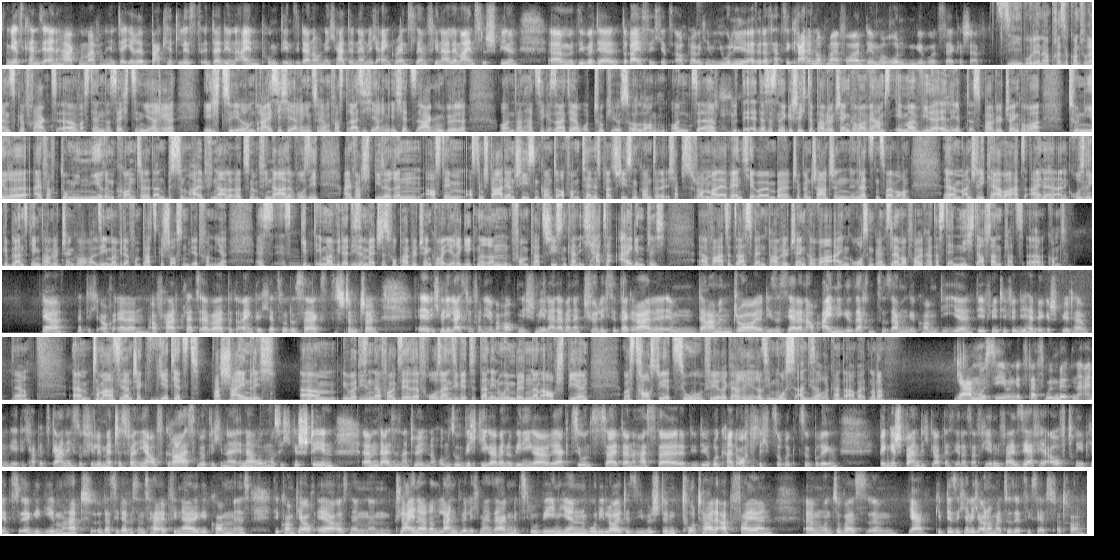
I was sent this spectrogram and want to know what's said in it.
Und jetzt kann sie einen Haken machen hinter ihre Bucketlist, hinter den einen Punkt, den sie da noch nicht hatte, nämlich ein Grand Slam-Finale im Einzelspielen. Ähm, sie wird ja 30 jetzt auch, glaube ich, im Juli. Also das hat sie gerade noch mal vor dem runden Geburtstag geschafft. Sie wurde in einer Pressekonferenz gefragt, äh, was denn das 16-jährige Ich zu ihrem 30-jährigen, zu ihrem fast 30-jährigen Ich jetzt sagen würde. Und dann hat sie gesagt, ja, what took you so long? Und äh, das ist eine Geschichte Pavlyuchenkova. Wir haben es immer wieder erlebt, dass Pavlyuchenkova Turniere einfach dominieren konnte, dann bis zu einem Halbfinale oder zu einem Finale, wo sie einfach Spielerinnen aus dem, aus dem Stadion schießen konnte, auch vom Tennisplatz schießen konnte. Ich habe es schon mal erwähnt hier bei, bei Chip and Charge in den letzten zwei Wochen. Ähm, Angelique Kerber hat eine, eine gruselige Bilanz gegen Pavlyuchenkova, weil sie immer wieder vom Platz geschossen wird von ihr. Es, es mhm. gibt immer wieder diese Matches, wo Pavlyuchenkova ihre Gegnerin vom Platz schießen abschließen kann. Ich hatte eigentlich erwartet, dass, wenn Pavlyuchenkova einen großen Grand Slam-Erfolg hat, dass der nicht auf Sandplatz äh, kommt. Ja, hätte ich auch eher dann auf Hartplatz erwartet, eigentlich, jetzt wo du sagst. Das stimmt schon. Äh, ich will die Leistung von ihr überhaupt nicht schmälern, aber natürlich sind da gerade im Damen-Draw dieses Jahr dann auch einige Sachen zusammengekommen, die ihr definitiv in die Hände gespielt haben. Ja. Ähm, Tamara Sidancek wird jetzt wahrscheinlich ähm, über diesen Erfolg sehr, sehr froh sein. Sie wird dann in Wimbledon dann auch spielen. Was traust du ihr zu für ihre Karriere? Sie muss an dieser Rückhand arbeiten, oder? Ja, muss sie. Und jetzt was Wimbledon angeht, ich habe jetzt gar nicht so viele Matches von ihr auf Gras wirklich in Erinnerung, muss ich gestehen. Ähm, da ist es natürlich noch umso wichtiger, wenn du weniger Reaktionszeit dann hast, da die, die Rückhand ordentlich zurückzubringen bin gespannt. Ich glaube, dass ihr das auf jeden Fall sehr viel Auftrieb jetzt äh, gegeben hat, dass sie da bis ins Halbfinale gekommen ist. Sie kommt ja auch eher aus einem ähm, kleineren Land, will ich mal sagen, mit Slowenien, wo die Leute sie bestimmt total abfeiern. Ähm, und sowas, ähm, ja, gibt ihr sicherlich auch nochmal zusätzlich Selbstvertrauen.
